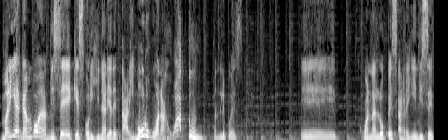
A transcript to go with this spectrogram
María Gamboa dice que es originaria de Tarimor, Guanajuato. Ándale pues. Eh, Juana López Arreguín dice,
